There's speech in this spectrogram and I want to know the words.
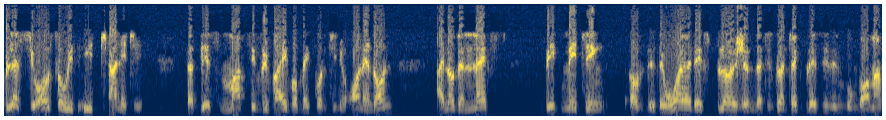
bless you also with eternity, that this massive revival may continue on and on. I know the next big meeting of the, the world explosion that is going to take place is in Bungoma.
